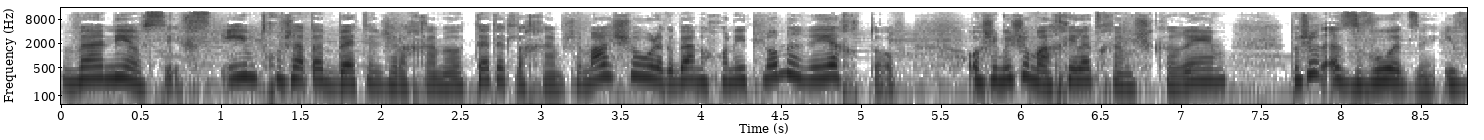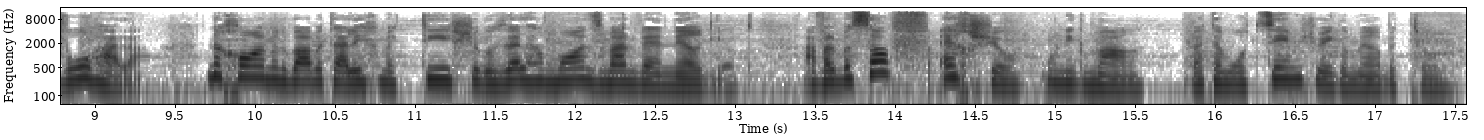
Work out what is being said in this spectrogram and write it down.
ואני אוסיף, אם תחושת הבטן שלכם מאותתת לכם שמשהו לגבי המכונית לא מריח טוב, או שמישהו מאכיל אתכם שקרים, פשוט עזבו את זה, עברו הלאה. נכון, מדובר בתהליך מתיש שגוזל המון זמן ואנרגיות, אבל בסוף, איכשהו, הוא נגמר, ואתם רוצים שהוא ייגמר בטוב.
